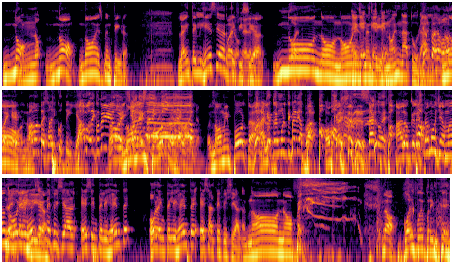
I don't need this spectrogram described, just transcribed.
No, No. no, no es mentira. La inteligencia artificial. no, no, no Es es que, mentira. que no es natural. Ya empezamos. No, ok, eh, no. Vamos a empezar a discutir ya. ¡Vamos a discutir Vamos a hoy! No me importa. la No me importa. Bueno, A es que lo- esto es multimedia. Va, Pop, pop, ok. pop. Saco de... A lo que le estamos llamando ¿La hoy en inteligencia día. artificial es inteligente o la inteligente es artificial? No, no. No, ¿Cuál fue primero?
